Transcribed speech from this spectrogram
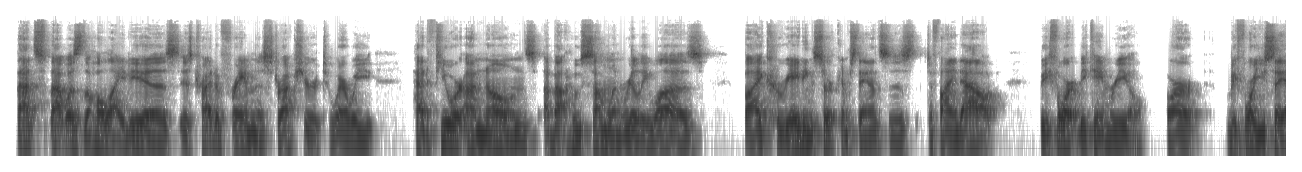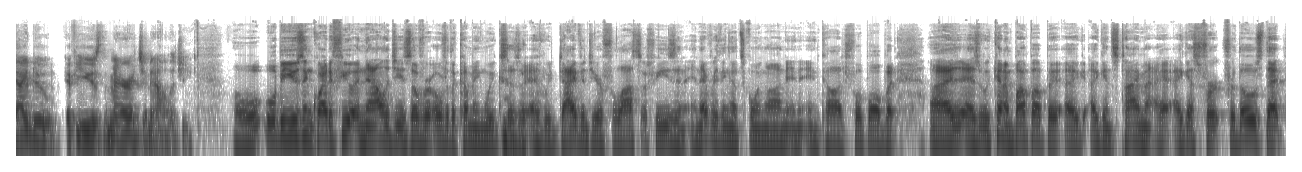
that's that was the whole idea is, is try to frame the structure to where we had fewer unknowns about who someone really was by creating circumstances to find out before it became real or before you say I do, if you use the marriage analogy. Well, we'll be using quite a few analogies over, over the coming weeks as, as we dive into your philosophies and, and everything that's going on in, in college football. But uh, as we kind of bump up against time, I, I, guess for, for those that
